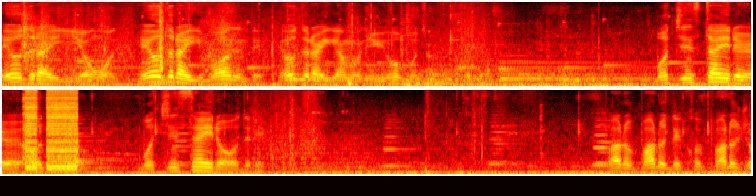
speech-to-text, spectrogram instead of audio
헤어드라이기 영원 헤어드라이기 뭐하는데? 헤어드라이기 한번 읽어보자. 멋진 스타일을 얻으세요. 멋진 스타일을 얻으래. 빠루 빠루 내거 빠루 줘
